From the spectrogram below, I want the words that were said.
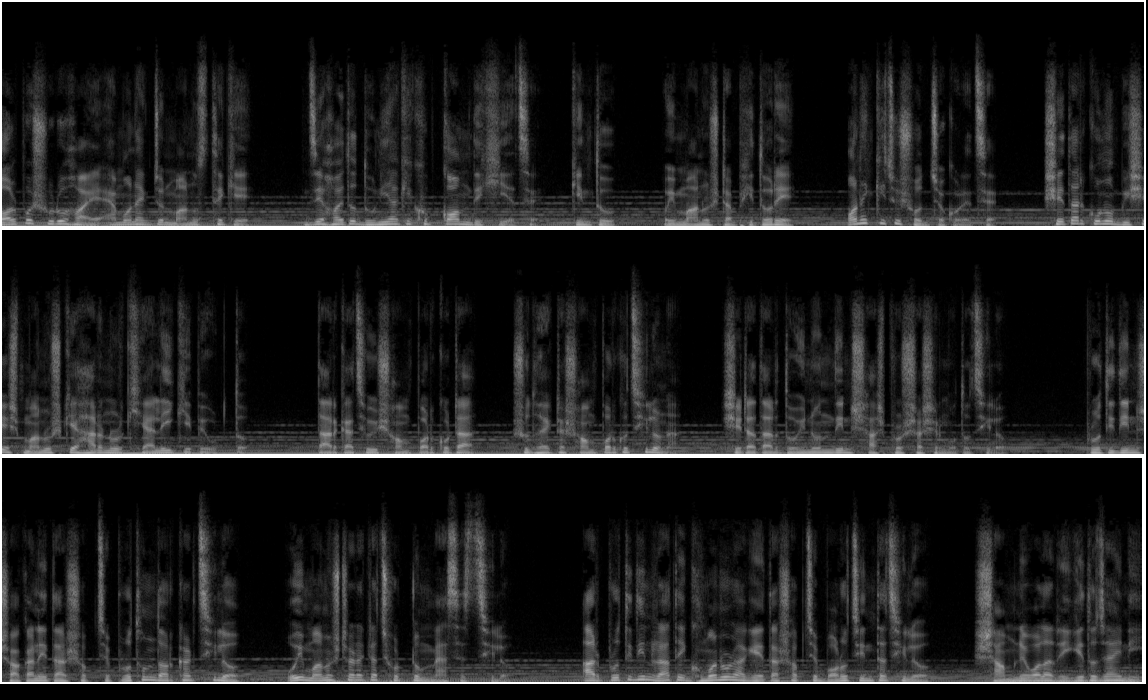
গল্প শুরু হয় এমন একজন মানুষ থেকে যে হয়তো দুনিয়াকে খুব কম দেখিয়েছে, কিন্তু ওই মানুষটা ভিতরে অনেক কিছু সহ্য করেছে। সে তার কোনো বিশেষ মানুষকে হারানোর খেয়ালেই কেঁপে উঠত। তার কাছে ওই সম্পর্কটা শুধু একটা সম্পর্ক ছিল না, সেটা তার দৈনন্দিন শ্বাস প্রশ্বাসের মতো ছিল। প্রতিদিন সকালে তার সবচেয়ে প্রথম দরকার ছিল ওই মানুষটার একটা ছোট্ট মেসেজ ছিল। আর প্রতিদিন রাতে ঘুমানোর আগে তার সবচেয়ে বড় চিন্তা ছিল, সামনেওয়ালা রেগে তো যায়নি,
